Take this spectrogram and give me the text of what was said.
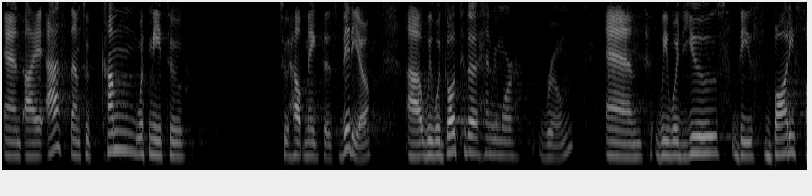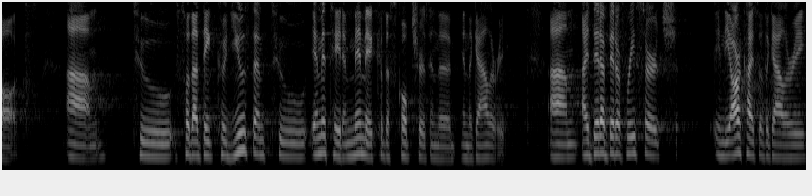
and I asked them to come with me to, to help make this video. Uh, we would go to the Henry Moore room, and we would use these body socks um, to, so that they could use them to imitate and mimic the sculptures in the, in the gallery. Um, I did a bit of research in the archives of the gallery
